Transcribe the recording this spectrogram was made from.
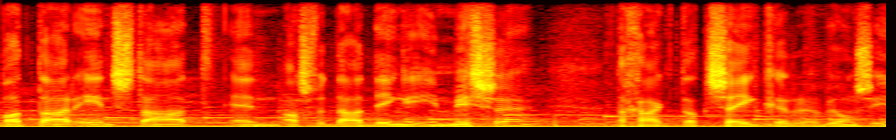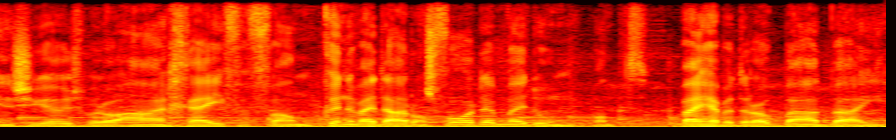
wat daarin staat. En als we daar dingen in missen, dan ga ik dat zeker bij ons ingenieursbureau aangeven van, kunnen wij daar ons voordeel mee doen? Want wij hebben er ook baat bij.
